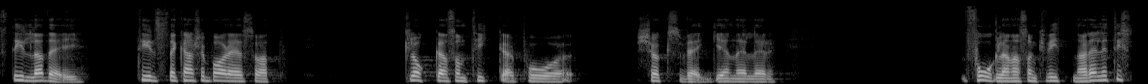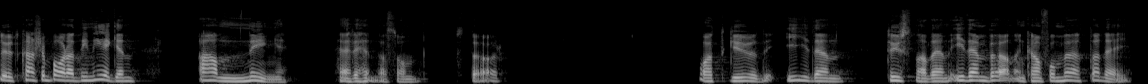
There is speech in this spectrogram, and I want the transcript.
Stilla dig tills det kanske bara är så att klockan som tickar på köksväggen eller fåglarna som kvittnar eller till slut kanske bara din egen andning är det enda som stör. Och att Gud i den tystnaden, i den bönen kan få möta dig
